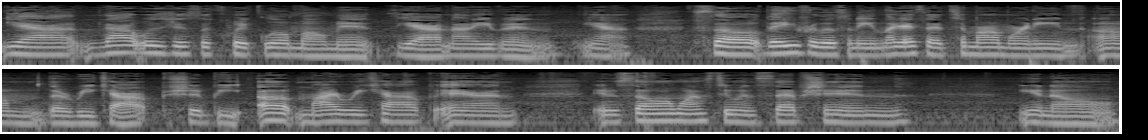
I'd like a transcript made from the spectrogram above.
yeah, that was just a quick little moment. Yeah, not even yeah. So thank you for listening. Like I said, tomorrow morning, um, the recap should be up. My recap, and if someone wants to Inception, you know,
